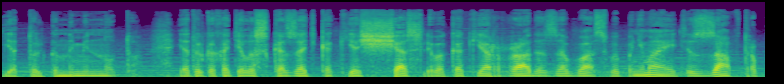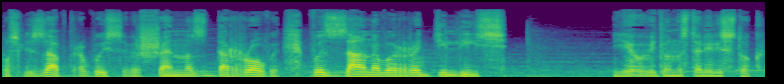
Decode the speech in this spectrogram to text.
Я только на минуту. Я только хотела сказать, как я счастлива, как я рада за вас. Вы понимаете, завтра, послезавтра вы совершенно здоровы. Вы заново родились. Я увидел на столе листок.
